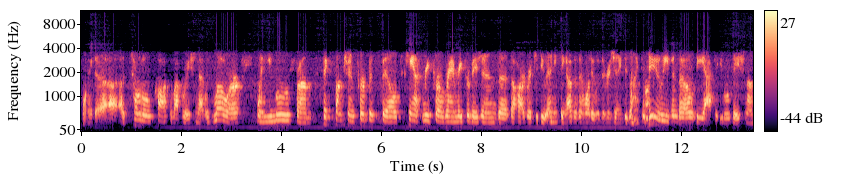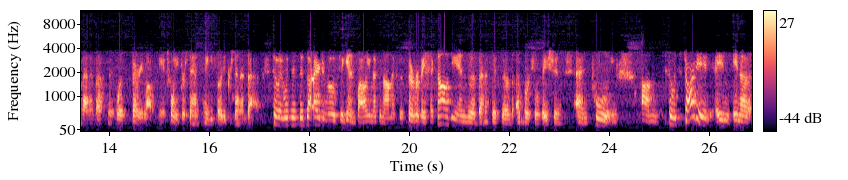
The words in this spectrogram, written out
point, a, a total cost of operation that was lower when you move from fixed function, purpose built, can't reprogram, reprovision the, the hardware to do anything other than what it was originally designed to do, even though the asset utilization on that investment was very low, you know, 20%, maybe 30% at best. So it was this desire to move to, again, volume economics of server-based technology and the benefits of, of virtualization and pooling. Um, so it started in, in a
